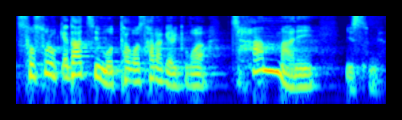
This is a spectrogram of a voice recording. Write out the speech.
스스로 깨닫지 못하고 살아갈 경우가 참 많이 있습니다.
